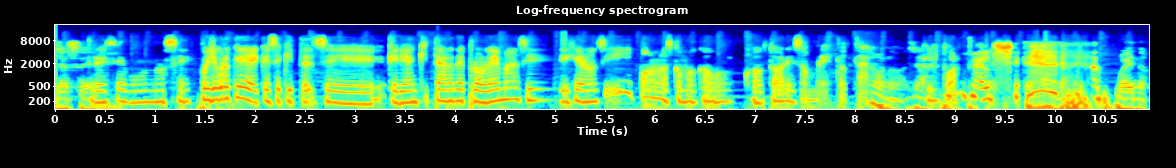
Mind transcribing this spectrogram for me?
Ya sé. tres segundos, no sé. Pues yo creo que, que se quite- se querían quitar de problemas y dijeron, sí, ponlos como, como coautores, hombre, total. No, no, ya. ¿Qué importa? ¿Qué? Bueno,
